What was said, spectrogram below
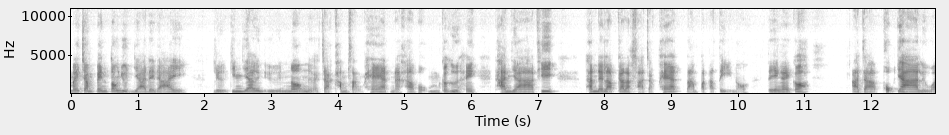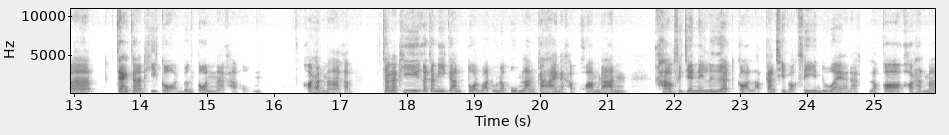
ไม่จำเป็นต้องหยุดยาใด ๆ หรือกินยาอื่นๆ นอกเหนือจากคำสั่งแพทย์นะครับผมก็คือให้ทานยาที่ท่านได้รับการรักษาจากแพทย์ตามปกติเนาะแต่ยังไงก็อาจจะพกยาหรือว่าแจ้งเจ้าหน้าที่ก่อนเบื้องต้นนะครับผมข้อถัดมาครับ เจ้าหน้าที่ก็จะมีการตรวจวัดอุณหภูมิร่างกายนะครับ ความดันค่าออกซิเจนในเลือดก่อนรับการฉีดวัคซีนด้วยนะแล้วก็ข้อถัดมา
